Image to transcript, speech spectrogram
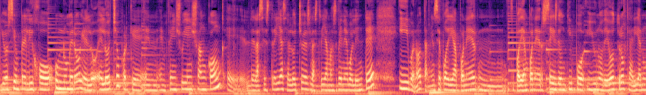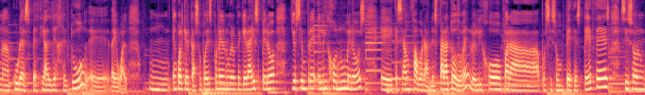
Yo siempre elijo un número, el, el 8, porque en, Feng Shui en Kong, eh, el de las estrellas, el 8 es la estrella más benevolente. Y bueno, también se, podría poner, mm, se podían poner 6 de un tipo y uno de otro, que harían una cura especial de Getú, eh, da igual. Mm, en cualquier caso, podéis poner el número que queráis, pero yo siempre elijo números eh, que sean favorables para todo. ¿eh? Lo elijo para, pues si son peces, peces, si son,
